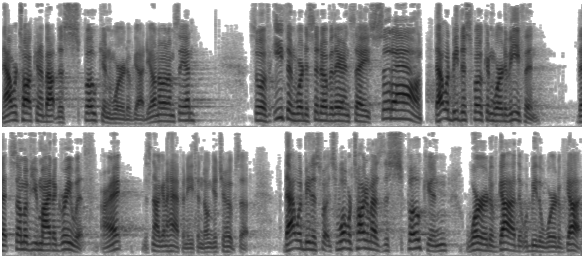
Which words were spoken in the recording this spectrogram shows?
Now we're talking about the spoken word of God. Do y'all know what I'm saying? So if Ethan were to sit over there and say, sit down, that would be the spoken word of Ethan that some of you might agree with. All right? It's not going to happen, Ethan. Don't get your hopes up. That would be the, so what we're talking about is the spoken word of God that would be the word of God.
